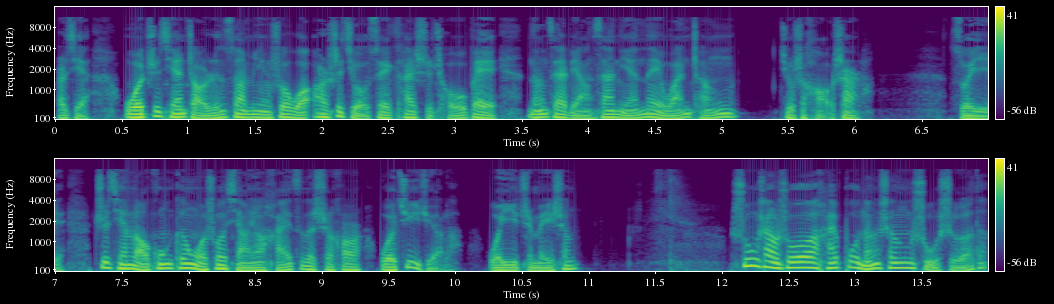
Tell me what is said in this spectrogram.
而且我之前找人算命，说我二十九岁开始筹备，能在两三年内完成就是好事儿了。所以之前老公跟我说想要孩子的时候，我拒绝了，我一直没生。书上说还不能生属蛇的，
